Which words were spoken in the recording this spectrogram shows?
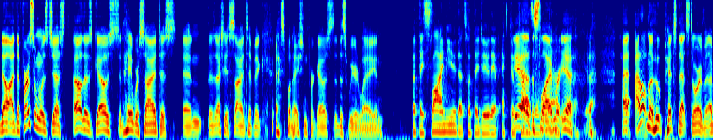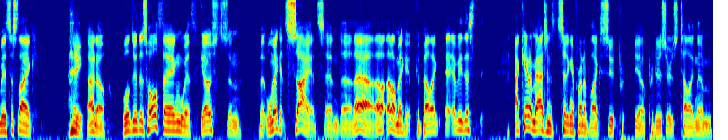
No, I, the first one was just, oh, there's ghosts, and hey, we're scientists, and there's actually a scientific explanation for ghosts in this weird way, and But they slime you. That's what they do. They have ectoplasm. yeah, the Slimer, yeah. yeah. I, I don't know who pitched that story, but I mean, it's just like, hey, I know, we'll do this whole thing with ghosts, and but we'll make it science, and uh, that that'll, that'll make it compelling. I I mean, this, I can't imagine sitting in front of like suit, you know, producers telling them,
